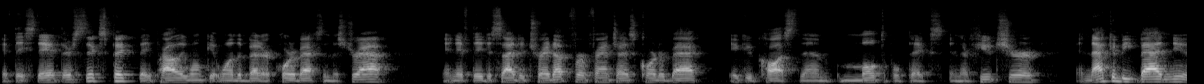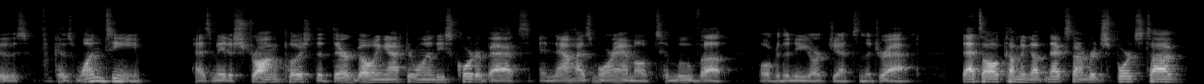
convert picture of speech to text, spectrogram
If they stay at their sixth pick, they probably won't get one of the better quarterbacks in this draft. And if they decide to trade up for a franchise quarterback, it could cost them multiple picks in their future. And that could be bad news because one team has made a strong push that they're going after one of these quarterbacks and now has more ammo to move up over the New York Jets in the draft. That's all coming up next on Rich Sports Talk,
